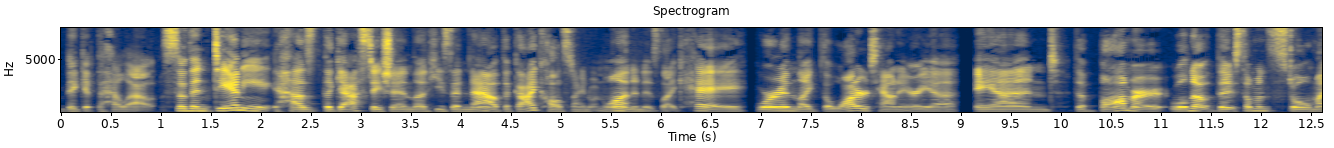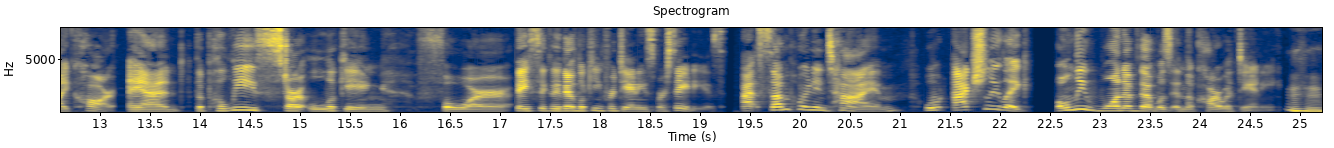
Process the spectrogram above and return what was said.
they get the hell out. So then Danny has the gas station that he's in now. The guy calls 911 and is like, hey, we're in like the Watertown area and the bomber well no the, someone stole my car and the police start looking for basically they're looking for Danny's Mercedes. At some point in time, well, actually, like only one of them was in the car with Danny Mm-hmm.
